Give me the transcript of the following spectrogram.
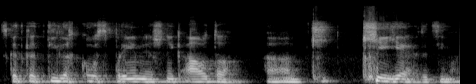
Skratka, ti lahko spremljaš nek avto, um, ki, ki je. Recimo,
